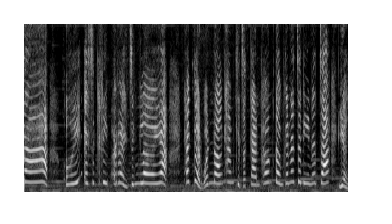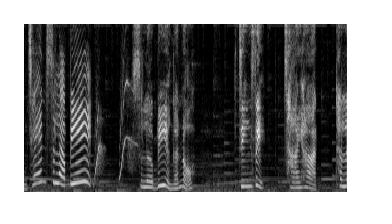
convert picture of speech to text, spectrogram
จ้าโอ้ยไอศครีมอร่อยจังเลยอะถ้าเกิดว่าน้องทำกิจการเพิ่มเติมก็น่าจะดีนะจ๊ะ อย่างเช่นสลับบี้สลับบี้อย่างนั้นเหรอ จริงสิ ชายหาด ทะเล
